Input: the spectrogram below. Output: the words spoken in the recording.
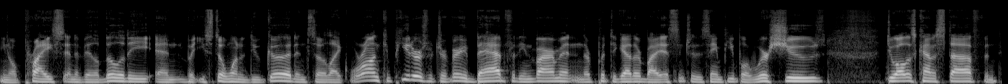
you know price and availability, and but you still want to do good, and so like we're on computers, which are very bad for the environment, and they're put together by essentially the same people. Wear shoes do all this kind of stuff, and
